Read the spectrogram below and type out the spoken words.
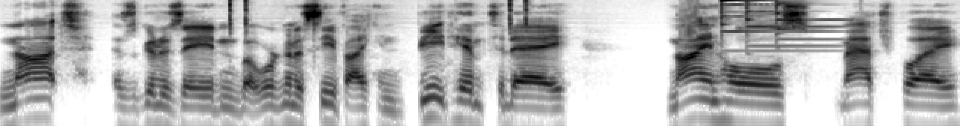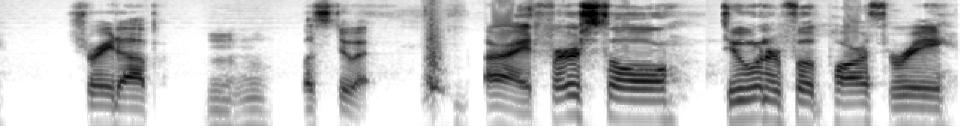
not as good as Aidan, but we're going to see if I can beat him today. Nine holes, match play, straight up. Mm-hmm. Let's do it. All right, first hole, 200 foot par three.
